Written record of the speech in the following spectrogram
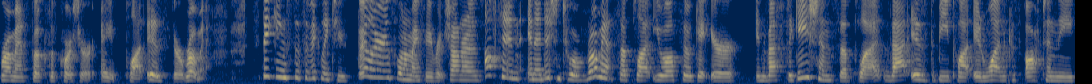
Romance books, of course, your A-plot is your romance. Speaking specifically to thrillers, one of my favorite genres, often in addition to a romance subplot, you also get your investigation subplot, that is the B plot in one, because often the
